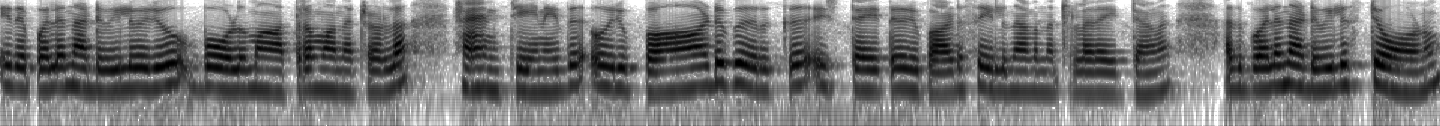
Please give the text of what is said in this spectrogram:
ഇതേപോലെ നടുവിലൊരു ബോൾ മാത്രം വന്നിട്ടുള്ള ഹാൻഡ് ചെയിൻ ഇത് ഒരുപാട് പേർക്ക് ഇഷ്ടമായിട്ട് ഒരുപാട് സെയിൽ നടന്നിട്ടുള്ള ഒരു അതുപോലെ നടുവിൽ സ്റ്റോണും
